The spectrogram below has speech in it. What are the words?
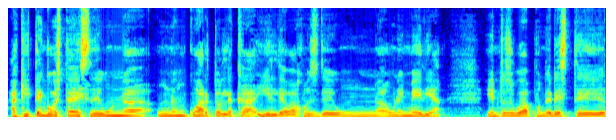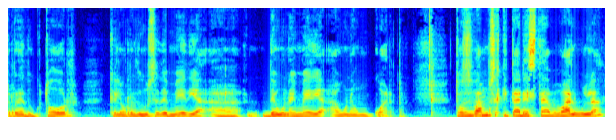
Aquí tengo esta es de una, una un cuarto, el de acá, y el de abajo es de una, una y media. Y entonces voy a poner este reductor que lo reduce de media a de una y media a una un cuarto. Entonces vamos a quitar esta válvula.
